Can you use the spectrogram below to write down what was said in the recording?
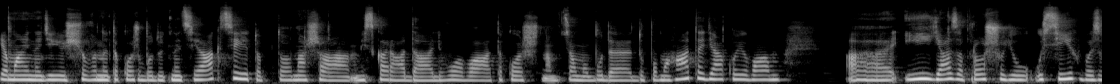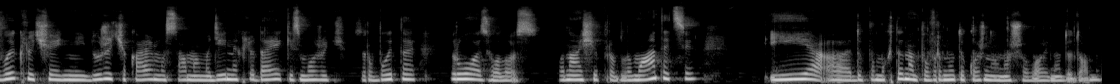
Я маю надію, що вони також будуть на цій акції. Тобто, наша міська рада Львова також нам в цьому буде допомагати. Дякую вам. І я запрошую усіх без виключень. і Дуже чекаємо саме медійних людей, які зможуть зробити розголос по нашій проблематиці і е, допомогти нам повернути кожного нашого воїна додому.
